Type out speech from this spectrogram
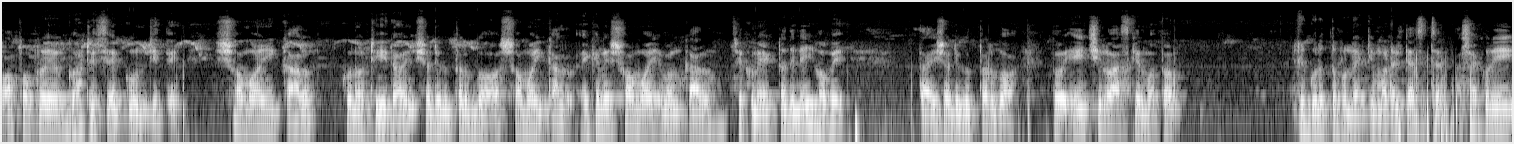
অপপ্রয়োগ ঘটেছে কোনটিতে? সময়কাল কোনোটি নয়। সঠিক উত্তর গ, সময়কাল। এখানে সময় এবং কাল যে কোনো একটা দিলেই হবে। তাই সঠিক উত্তর গ। তো এই ছিল আজকের মতো। গুরুত্বপূর্ণ একটি মডেল টেস্ট আশা করি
